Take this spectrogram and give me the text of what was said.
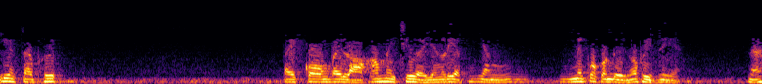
เรียกตะพืชไปโกงไปหลอกเขาไม่เชื่อ ยังเรียกยังไม่พวกคนอื่นเขาผิดเนี่ยนะ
